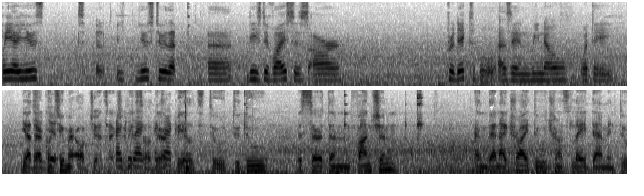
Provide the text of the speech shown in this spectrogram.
we are used, used to that. Uh, these devices are predictable, as in we know what they. yeah they're Should do- consumer objects actually like- so they're exactly. built to to do a certain function and then i try to translate them into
